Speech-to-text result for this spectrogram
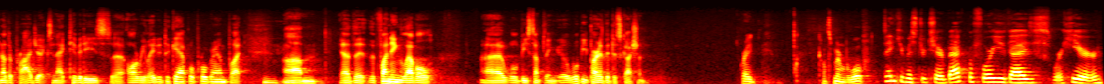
and other projects and activities, uh, all related to the capital program, but, um, yeah, the, the funding level uh, will be something, uh, will be part of the discussion. Great. Councilmember Wulff. Thank you, Mr. Chair. Back before you guys were here,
